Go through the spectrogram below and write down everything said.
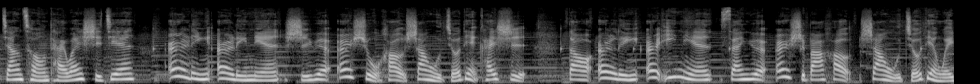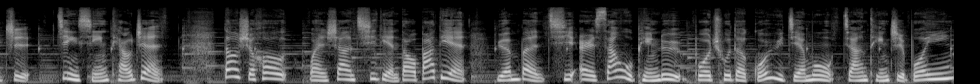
将从台湾时间二零二零年十月二十五号上午九点开始，到二零二一年三月二十八号上午九点为止进行调整。到时候晚上七点到八点，原本七二三五频率播出的国语节目将停止播音。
